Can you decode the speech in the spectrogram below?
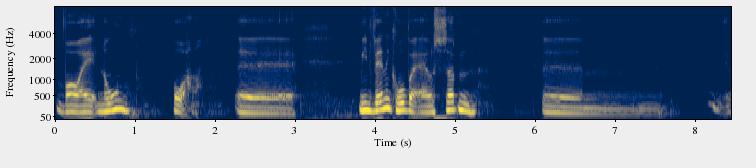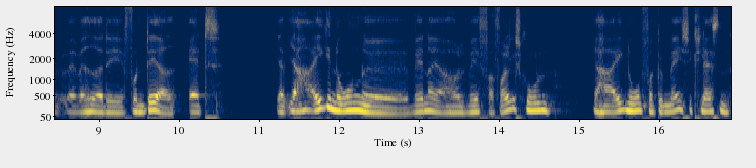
hvoraf nogen bor her. Øh, min vennegruppe er jo sådan, øh, hvad, hedder det, funderet, at jeg, jeg har ikke nogen øh, venner, jeg har holdt ved fra folkeskolen. Jeg har ikke nogen fra gymnasieklassen.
